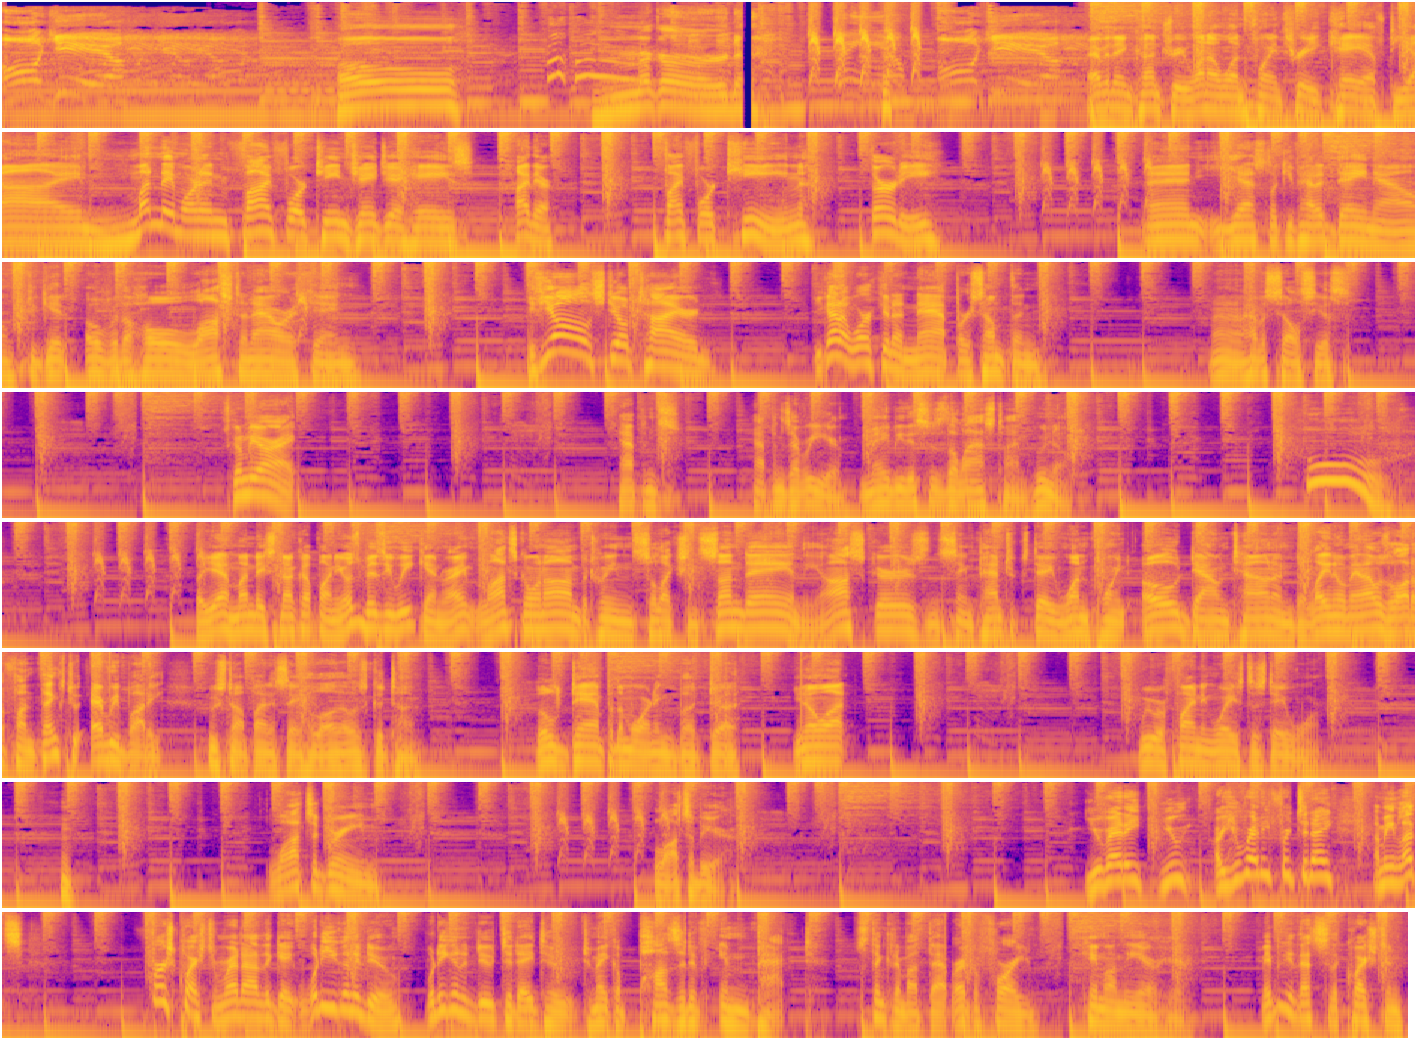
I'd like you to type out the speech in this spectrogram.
Oh yeah. Oh, McGird. Oh yeah. Everything Country 101.3 KFDI. Monday morning, 514 JJ Hayes. Hi there. 514 30. And yes, look, you've had a day now to get over the whole lost an hour thing. If y'all are still tired, you got to work in a nap or something. I don't know, have a Celsius. It's going to be all right. Happens happens every year. Maybe this is the last time. Who knows? Whew. But yeah, Monday snuck up on you. It was a busy weekend, right? Lots going on between Selection Sunday and the Oscars and St. Patrick's Day 1.0 downtown and Delano. Man, that was a lot of fun. Thanks to everybody who stopped by to say hello. That was a good time. A little damp in the morning, but uh, you know what? We were finding ways to stay warm. Lots of green. Lots of beer. You ready? You are you ready for today? I mean, let's first question right out of the gate. What are you going to do? What are you going to do today to to make a positive impact? I was thinking about that right before I came on the air here. Maybe that's the question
